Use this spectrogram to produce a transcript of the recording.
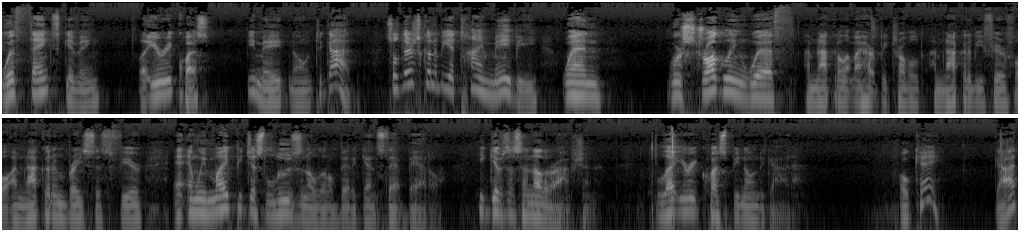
with thanksgiving, let your requests be made known to God. So there's going to be a time, maybe, when we're struggling with, I'm not going to let my heart be troubled. I'm not going to be fearful. I'm not going to embrace this fear. And, and we might be just losing a little bit against that battle. He gives us another option let your request be known to God. Okay, God,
